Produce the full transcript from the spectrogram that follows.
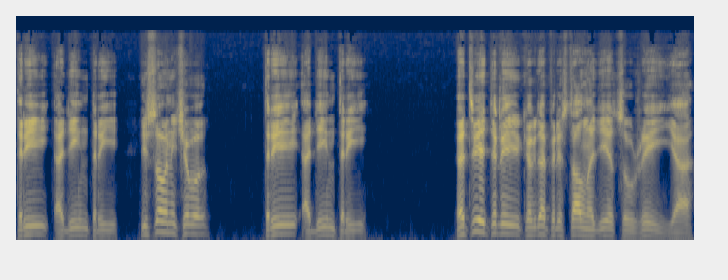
Три, один, три. И снова ничего. Три, один, три. Ответили, когда перестал надеяться уже и я.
